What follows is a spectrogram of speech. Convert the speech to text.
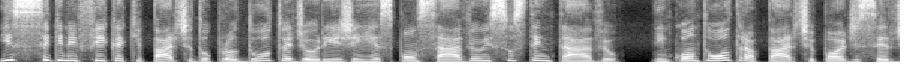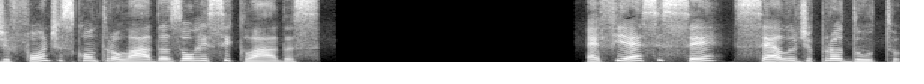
Isso significa que parte do produto é de origem responsável e sustentável, enquanto outra parte pode ser de fontes controladas ou recicladas. FSC Selo de produto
